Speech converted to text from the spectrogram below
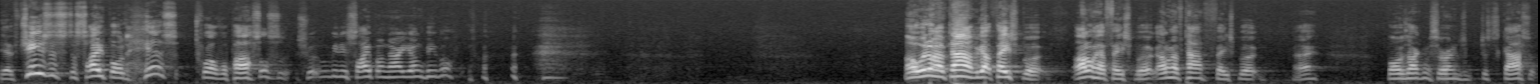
If Jesus discipled his 12 apostles, shouldn't we be discipling our young people? oh, we don't have time. We got Facebook. I don't have Facebook. I don't have time for Facebook. Okay? As far as I'm concerned, just gossip.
